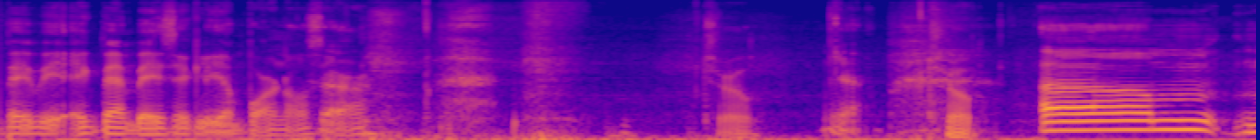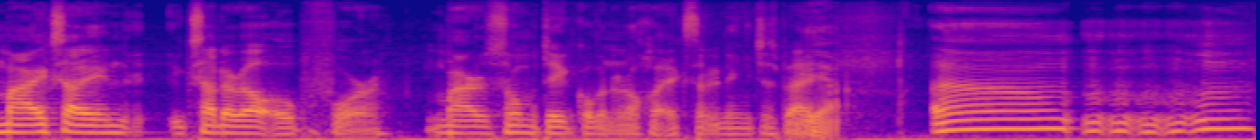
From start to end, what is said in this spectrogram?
Baby, ik ben basically een pornoster. True. Ja. True. Ehm, maar ik sta, er, ik sta er wel open voor. Maar zometeen komen er nog wel extra dingetjes bij. Ja. Ehm, mm, mm, mm.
